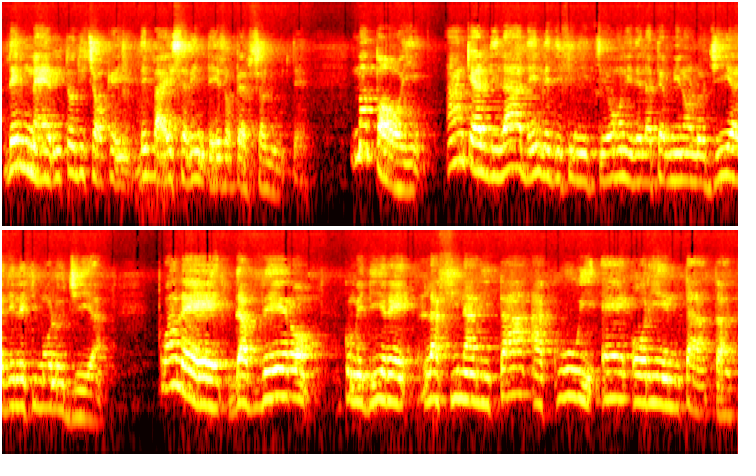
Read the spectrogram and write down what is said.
del merito di ciò che debba essere inteso per salute. Ma poi, anche al di là delle definizioni, della terminologia e dell'etimologia, qual è davvero come dire, la finalità a cui è orientata.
